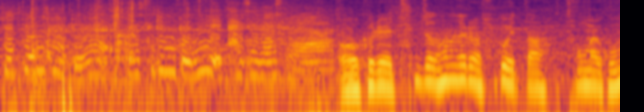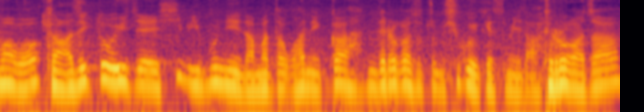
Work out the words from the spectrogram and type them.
교통카드와 거스름돈을 가져가세요. 어 그래. 충전하느라 수고했다. 정말 고마워. 자 아직도 이제 12분이 남았다고 하니까 내려가서 좀 쉬고 있겠습니다. 들어가자.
